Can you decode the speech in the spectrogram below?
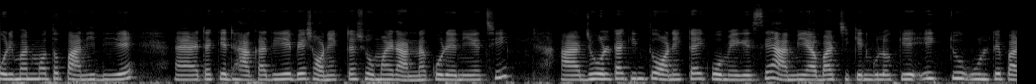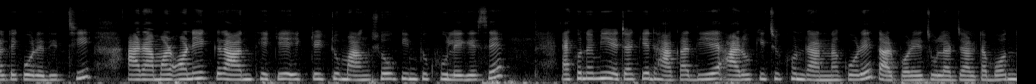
পরিমাণ মতো পানি দিয়ে এটাকে ঢাকা দিয়ে বেশ অনেকটা সময় রান্না করে নিয়েছি। আর ঝোলটা কিন্তু অনেকটাই কমে গেছে। আমি আবার চিকেনগুলোকে একটু উল্টে পাল্টে করে দিচ্ছি। আর আমার অনেক রান থেকে একটু একটু মাংসও কিন্তু খুলে গেছে। এখন আমি এটাকে ঢাকা দিয়ে আরও কিছুক্ষণ রান্না করে তারপরে চুলার জালটা বন্ধ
